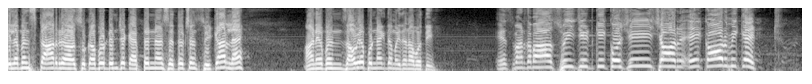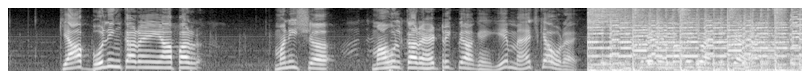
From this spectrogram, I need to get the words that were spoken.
इलेव्हन स्टार सुकापूर टीमचे कॅप्टन क्षेत्ररक्षण स्वीकारलाय. आणि आपण जाऊया पुन्हा एकदा मैदानावरती. इस मरतबा स्विच की कोशिश और एक और विकेट क्या बॉलिंग कर रहे हैं यहाँ पर? मनीष अ, माहुलकर हैट्रिक पे आ गए ये मैच क्या हो रहा है? जो है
